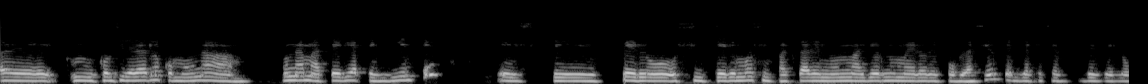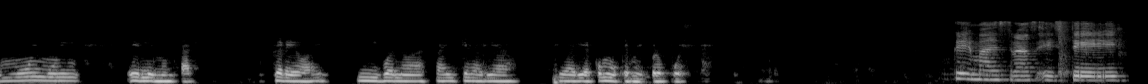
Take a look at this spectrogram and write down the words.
eh, mm, considerarlo como una, una materia pendiente, este, pero si queremos impactar en un mayor número de población, tendría que ser desde lo muy, muy elemental, creo ahí. Y bueno, hasta ahí quedaría, quedaría como que mi propuesta. Ok, maestras, este,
